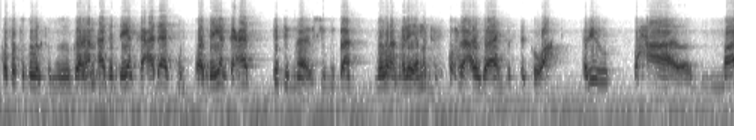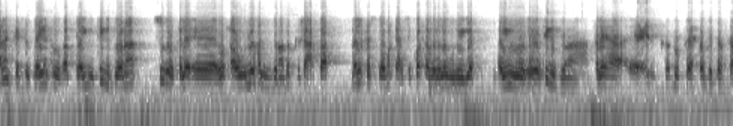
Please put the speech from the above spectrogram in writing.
koonfurta gobolka mudug gaar ahaan aaga deegaanka cadaad. Waa deegaanka caad kadibna u sii gudbaan goobaha kale ee marka kooxda cadowga ah bartanka u ah. Taliyuhu waxaa maalin kasta deegaanka la qabto ayuu tegi doonaa. Sidoo kale waxa uu loo hadli doonaa dadka shacabka meel kastoo markaasi kooxda lagala wareega ayuu tegi doonaa taliyaha ciidanka dhulka ee xooga dalka.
